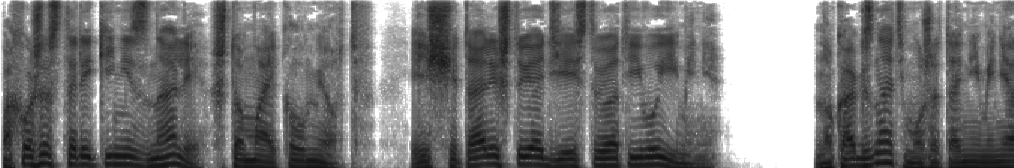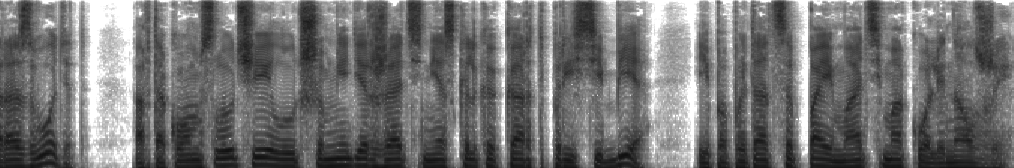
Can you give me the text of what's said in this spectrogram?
Похоже, старики не знали, что Майкл мертв, и считали, что я действую от его имени. Но как знать, может, они меня разводят, а в таком случае лучше мне держать несколько карт при себе — и попытаться поймать Маколи на лжи.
